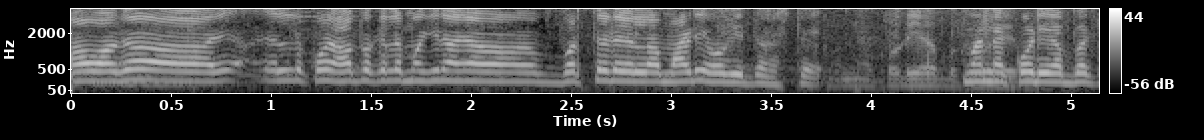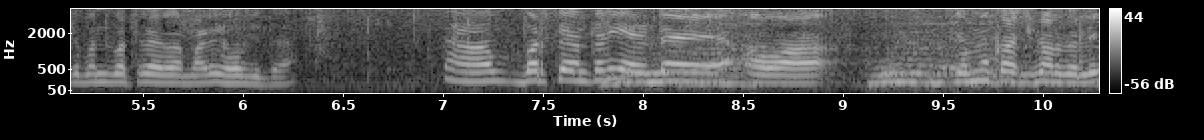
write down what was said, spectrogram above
ಆವಾಗ ಎಲ್ಲ ಕೊ- ಹಬ್ಬಕ್ಕೆಲ್ಲ ಮಗಿನ ಬರ್ತ್ಡೇ ಎಲ್ಲ ಮಾಡಿ ಹೋಗಿದ್ದ ಅಷ್ಟೇ. ಮೊನ್ನೆ ಕೋಡಿ ಹಬ್ಬಕ್ಕೆ ಬಂದು ಬರ್ತಡೇ ಎಲ್ಲ ಮಾಡಿ ಹೋಗಿದ್ದ. ಬರ್ತೇನೆ ಅಂತೇಳಿ ಎರಡನೇ ಜಮ್ಮು ಕಾಶ್ಮೀರದಲ್ಲಿ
